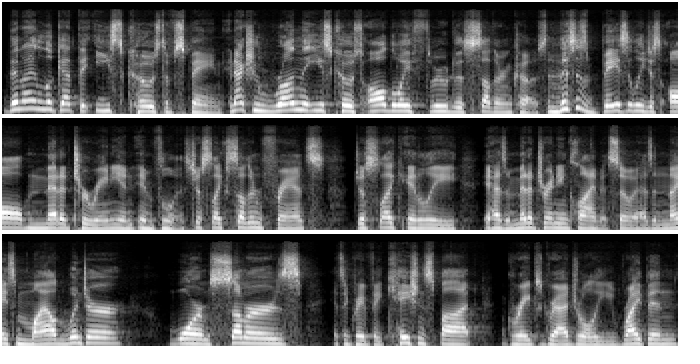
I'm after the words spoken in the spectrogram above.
Then I look at the east coast of Spain and actually run the east coast all the way through to the southern coast. And this is basically just all Mediterranean influence, just like southern France, just like Italy. It has a Mediterranean climate, so it has a nice mild winter, warm summers. It's a great vacation spot. Grapes gradually ripen.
